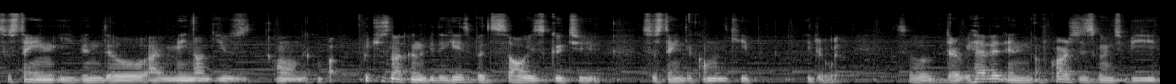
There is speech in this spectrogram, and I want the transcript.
sustain even though I may not use on the compiler, which is not going to be the case, but it's always good to sustain the command keep either way. So there we have it, and of course it's going to be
